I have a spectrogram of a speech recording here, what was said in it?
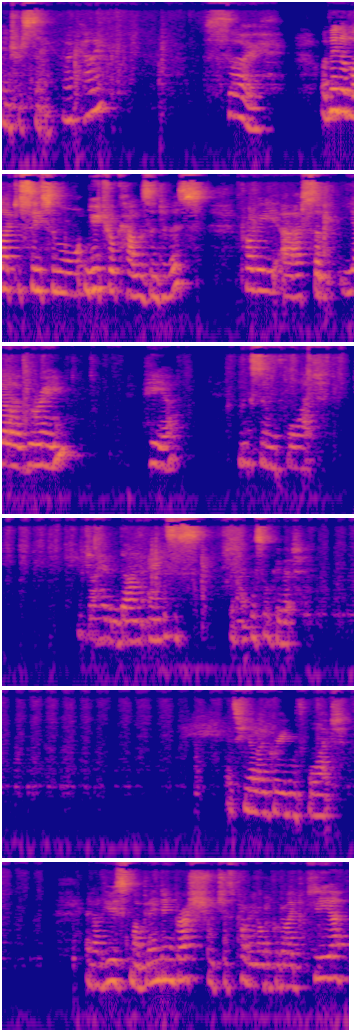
interesting, okay? So, I think I'd like to see some more neutral colours into this. Probably uh, some yellow-green here, mixed in with white, which I haven't done. And this is, you know, this will give it, it's yellow-green with white and I've used my blending brush which is probably not a good idea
